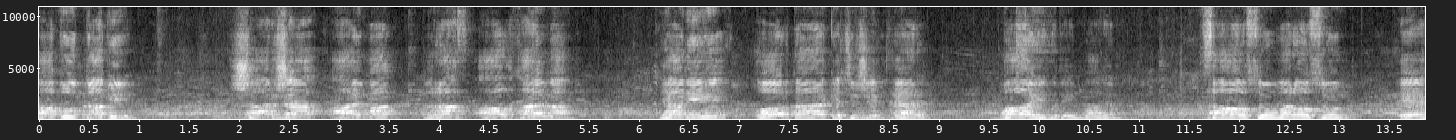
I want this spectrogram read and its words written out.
Abu Dhabi, Şarja, Ayman, Ras Al Kayma. Yani orada geçirecekler. Balayını diyeyim bari. Sağ olsun, var olsun. Eh,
